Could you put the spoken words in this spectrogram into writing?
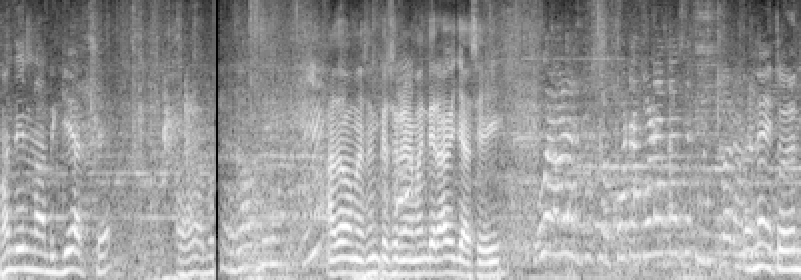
મંદિરના ગેટ છે. આ તો અમે શંકરેશ્વર મંદિર આવી જશે? નહીં તો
